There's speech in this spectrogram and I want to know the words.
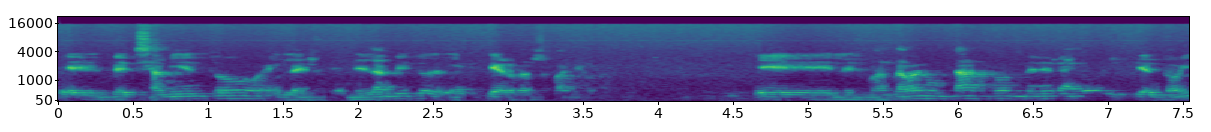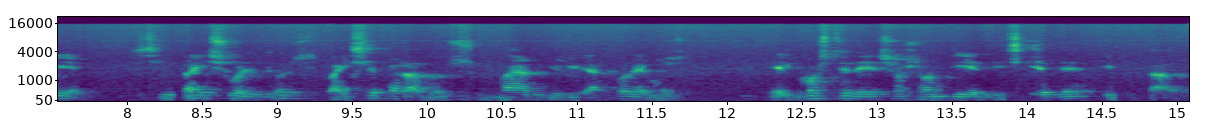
el pensamiento en, el ámbito de la izquierda española. Eh, les mandaban un dardo envenenado diciendo, oye, si vais sueltos, si vais separados, Sumar y Unidad Podemos, el coste de eso son 17 diputados.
